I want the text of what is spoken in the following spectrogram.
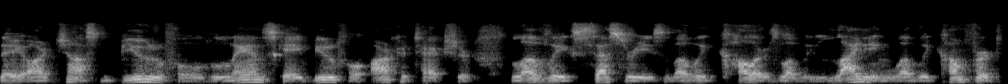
They are just beautiful landscape, beautiful architecture, lovely accessories, lovely colors, lovely lighting, lovely comfort,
